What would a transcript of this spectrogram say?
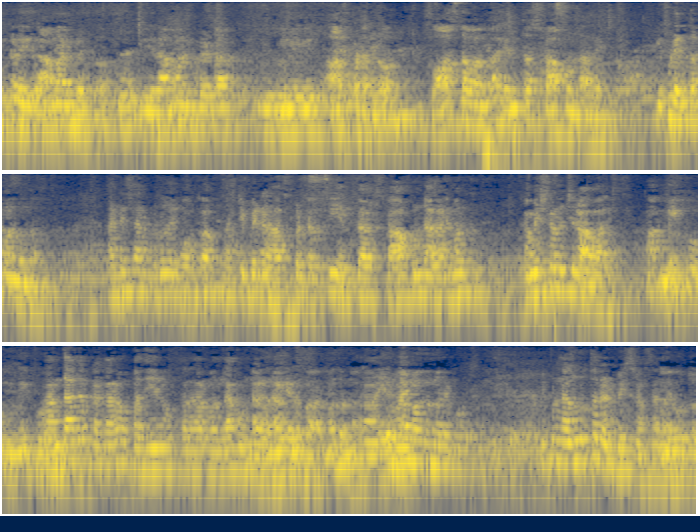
ఇక్కడ ఈ రామాయణపేటలో ఈ రామాయణపేట ఈ హాస్పిటల్లో వాస్తవంగా ఎంత స్టాఫ్ ఉండాలి? ఇప్పుడు ఎంత మంది ఉన్నారు? అంటే సార్ ఇప్పుడు ఒక పర్టికులర్ హాస్పిటల్కి ఎంత స్టాఫ్ ఉండాలని మనకు కమిషనర్ నుంచి రావాలి. మీకు మీకు అందాజ ప్రకారం పదిహేను పదహారు మంది దాకా ఉండాలి. ఇరవై మంది ఉన్నారు ఇప్పుడు? ఇప్పుడు నలుగురితో నడిపిస్తున్నాం సార్. నలుగురితో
